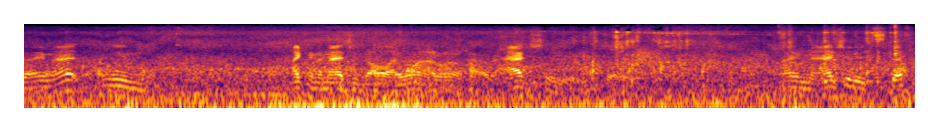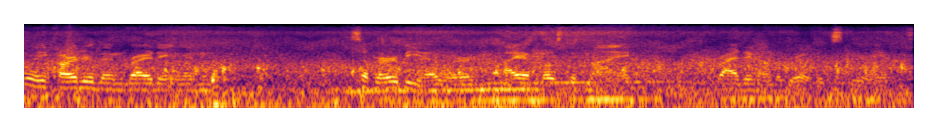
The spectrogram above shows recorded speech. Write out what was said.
I, I mean, I can imagine all I want. I don't know how it actually is, but I imagine it's definitely harder than riding in suburbia where I have most of my riding on the road experience.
